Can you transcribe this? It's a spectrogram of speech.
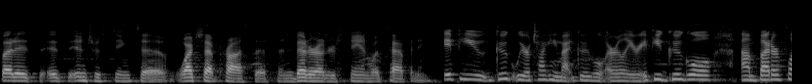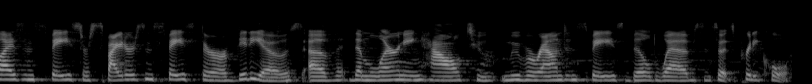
but it's it's interesting to watch that process and better understand what's happening. If you Google, we were talking about Google earlier. If you Google um, butterflies in space or spiders in space, there are videos of them learning how to move around in space, build webs, and so it's pretty cool.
